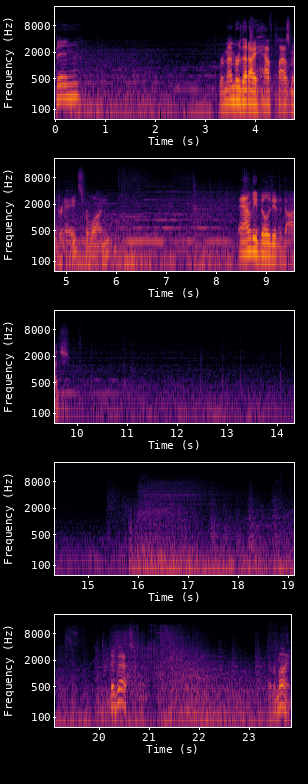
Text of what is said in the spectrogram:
bin. Remember that I have plasma grenades, for one. And the ability to dodge. Take that! Never mind.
